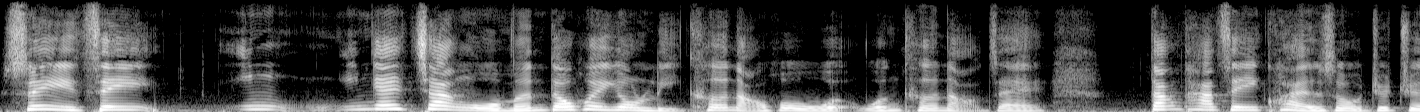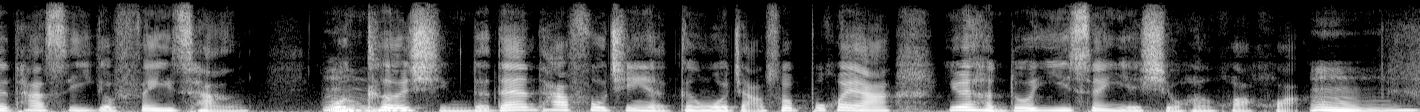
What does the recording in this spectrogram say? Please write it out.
所以这一。应应该这样，我们都会用理科脑或文文科脑在当他这一块的时候，我就觉得他是一个非常文科型的。嗯、但是他父亲也跟我讲说，不会啊，因为很多医生也喜欢画画，嗯，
